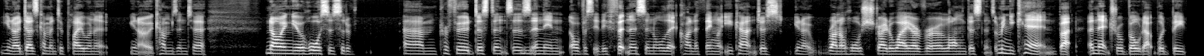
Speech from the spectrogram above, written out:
you know, does come into play when it you know it comes into knowing your horse's sort of um, preferred distances and then obviously their fitness and all that kind of thing. Like you can't just, you know, run a horse straight away over a long distance. I mean, you can, but a natural build up would be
